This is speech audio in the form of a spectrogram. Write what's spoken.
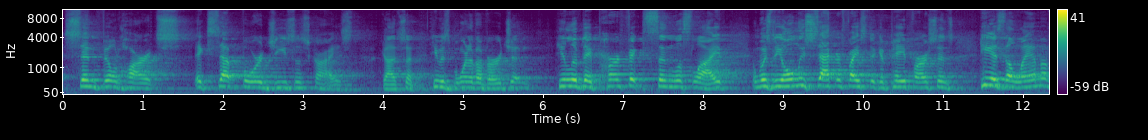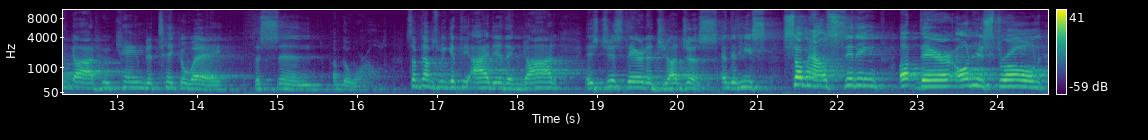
sin filled hearts except for Jesus Christ, God's Son. He was born of a virgin. He lived a perfect, sinless life and was the only sacrifice that could pay for our sins. He is the Lamb of God who came to take away the sin of the world. Sometimes we get the idea that God is just there to judge us and that he's somehow sitting up there on his throne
